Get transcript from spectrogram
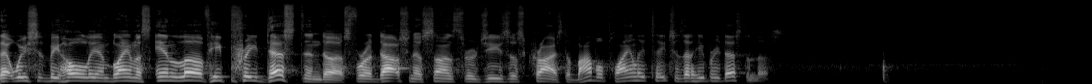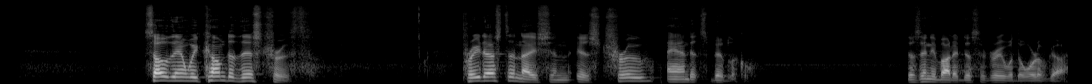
That we should be holy and blameless. In love, He predestined us for adoption as sons through Jesus Christ. The Bible plainly teaches that He predestined us. So then we come to this truth predestination is true and it's biblical. Does anybody disagree with the Word of God?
